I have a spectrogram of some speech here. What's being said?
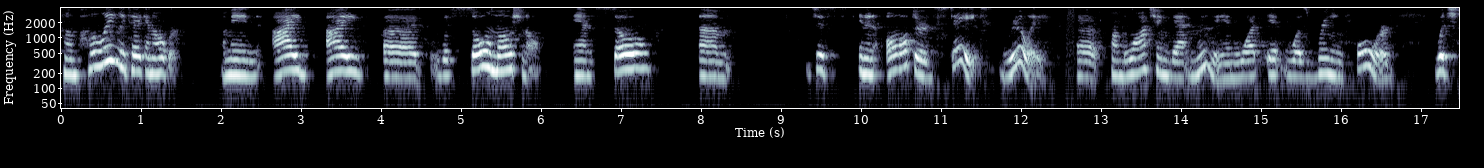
completely taken over. I mean i i uh, was so emotional and so um, just in an altered state, really, uh, from watching that movie and what it was bringing forward, which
